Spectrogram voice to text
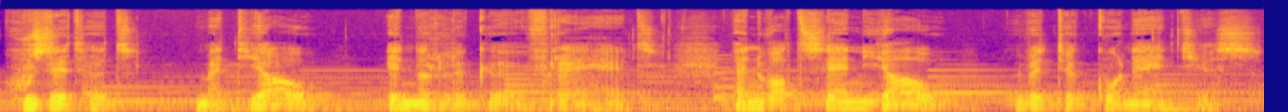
Hoe zit het met jouw innerlijke vrijheid? En wat zijn jouw witte konijntjes?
